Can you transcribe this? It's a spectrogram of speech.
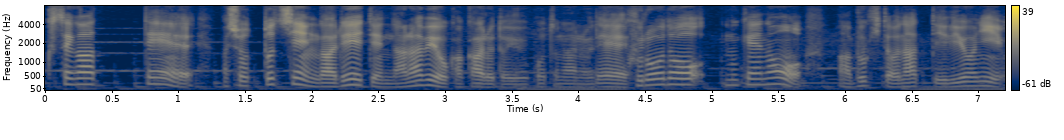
癖があって、ショット遅延が0.7秒かかるということなので、クロード向けの武器となっているように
